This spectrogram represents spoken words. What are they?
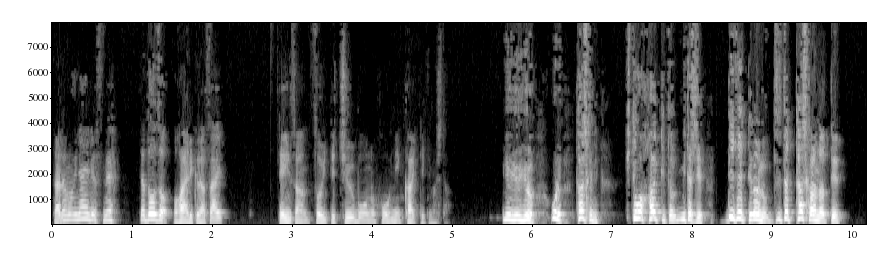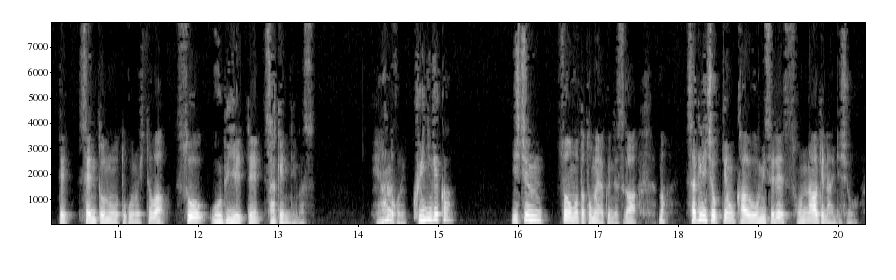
誰もいないですね。じゃあどうぞお入りください。店員さん、そう言って厨房の方に帰ってきました。いやいやいや、俺、確かに人が入ってた見たし、出てってないの絶対確かなんだって、って先頭の男の人はそう怯えて叫んでいます。え、なんだこれ食い逃げか？一瞬そう思った智也くんですが、ま、先に食券を買うお店でそんなわけないでしょう。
